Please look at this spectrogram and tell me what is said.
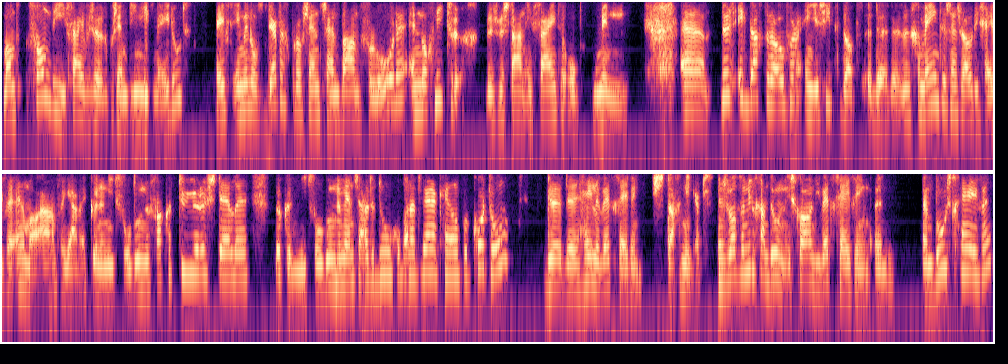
Want van die 75% die niet meedoet, heeft inmiddels 30% zijn baan verloren en nog niet terug. Dus we staan in feite op min. Uh, dus ik dacht erover, en je ziet dat de, de, gemeentes en zo, die geven helemaal aan van ja, wij kunnen niet voldoende vacatures stellen, we kunnen niet voldoende mensen uit de doelgroep aan het werk helpen. Kortom, de, de hele wetgeving stagneert. Dus wat we nu gaan doen, is gewoon die wetgeving een, een boost geven.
